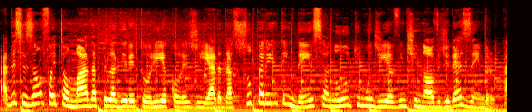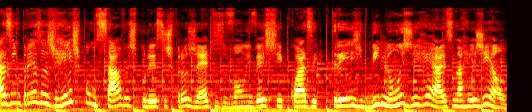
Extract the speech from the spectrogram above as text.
A decisão foi tomada pela diretoria colegiada da Superintendência no último dia 29 de dezembro. As empresas responsáveis por esses projetos vão investir quase 3 bilhões de reais na região.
